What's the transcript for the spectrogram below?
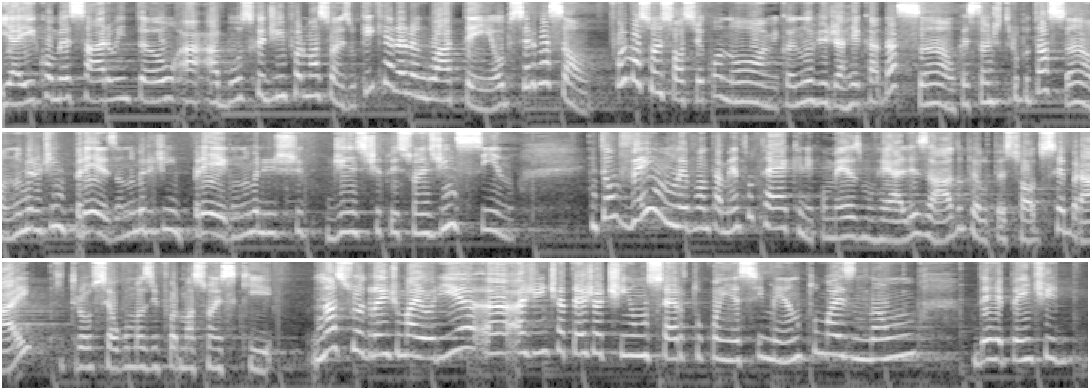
e aí começaram então a, a busca de informações. O que, que Araranguá tem? A observação, formações socioeconômicas, número de arrecadação, questão de tributação, número de empresa, número de emprego, número de instituições de ensino. Então veio um levantamento técnico mesmo realizado pelo pessoal do Sebrae, que trouxe algumas informações que, na sua grande maioria, a, a gente até já tinha um certo conhecimento, mas não de repente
